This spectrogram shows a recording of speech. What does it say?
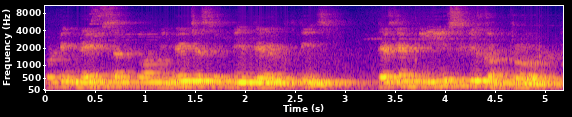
only names and form, images will be there, vrittis. They can be easily controlled.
